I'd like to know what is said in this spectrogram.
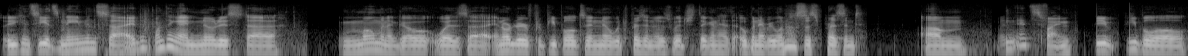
so you can see it's named inside. One thing I noticed uh, a moment ago was uh, in order for people to know which present is which, they're gonna have to open everyone else's present. Um, and it's fine. People, will,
